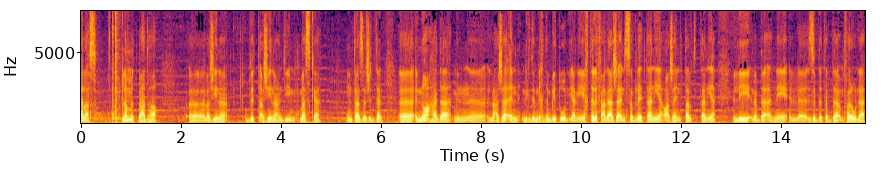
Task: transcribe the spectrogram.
خلاص لمت بعدها آه، العجينة وبدت عجينة عندي متماسكة ممتازة جدا. آه، النوع هذا من آه، العجائن نقدر نخدم به طول. يعني يختلف على عجائن السبليه الثانية أو عجائن الطرد الثانية. اللي نبدأ هنا الزبدة تبدأ مفرولة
